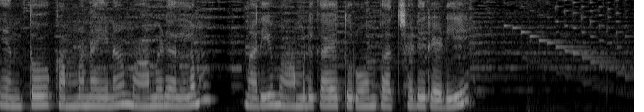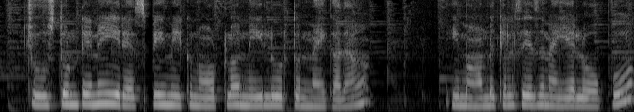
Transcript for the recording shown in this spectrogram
ఎంతో కమ్మనైన మామిడి అల్లం మరియు మామిడికాయ తురువం పచ్చడి రెడీ. చూస్తుంటేనే ఈ రెసిపీ మీకు నోట్లో నీళ్ళు ఊరుతున్నాయి కదా. ఈ మామిడికాయల సీజన్ అయ్యేలోపు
